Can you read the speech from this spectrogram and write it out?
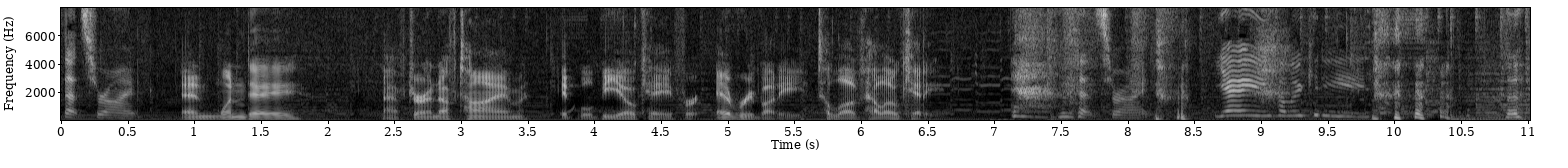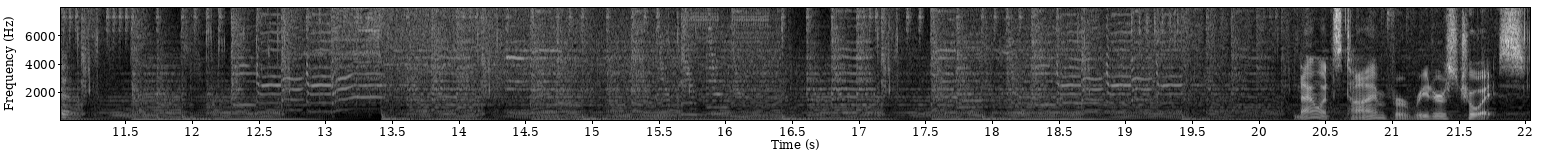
That's right. And one day, after enough time, it will be okay for everybody to love Hello Kitty. That's right. Yay, Hello Kitty! Now it's time for Reader's Choice.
